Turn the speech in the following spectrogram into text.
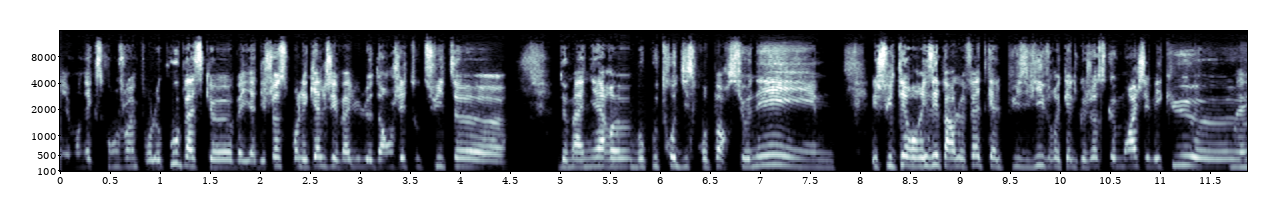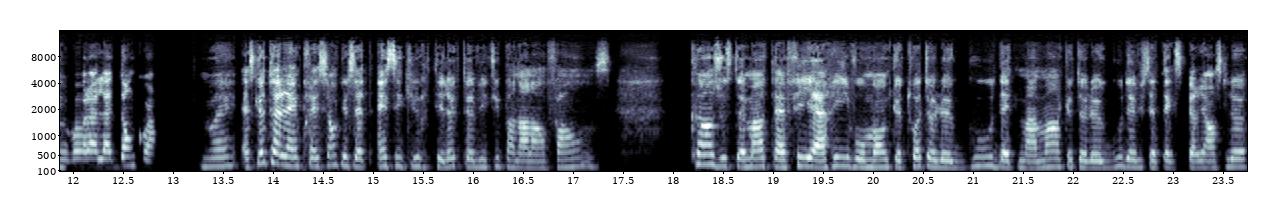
il y a mon ex-conjoint pour le coup, parce que bah, il y a des choses pour lesquelles j'évalue le danger tout de suite de manière beaucoup trop disproportionnée. Et, et je suis terrorisée par le fait qu'elle puisse vivre quelque chose que moi, j'ai vécu euh, voilà, là-dedans. quoi. Ouais. Est-ce que tu as l'impression que cette insécurité-là que tu as vécue pendant l'enfance, quand justement ta fille arrive au monde, que toi, tu as le goût d'être maman, que tu as le goût de vivre cette expérience-là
